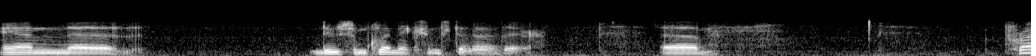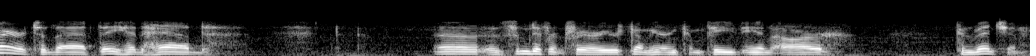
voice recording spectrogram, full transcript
and uh, do some clinics and stuff there. Um, prior to that, they had had uh, some different farriers come here and compete in our convention.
